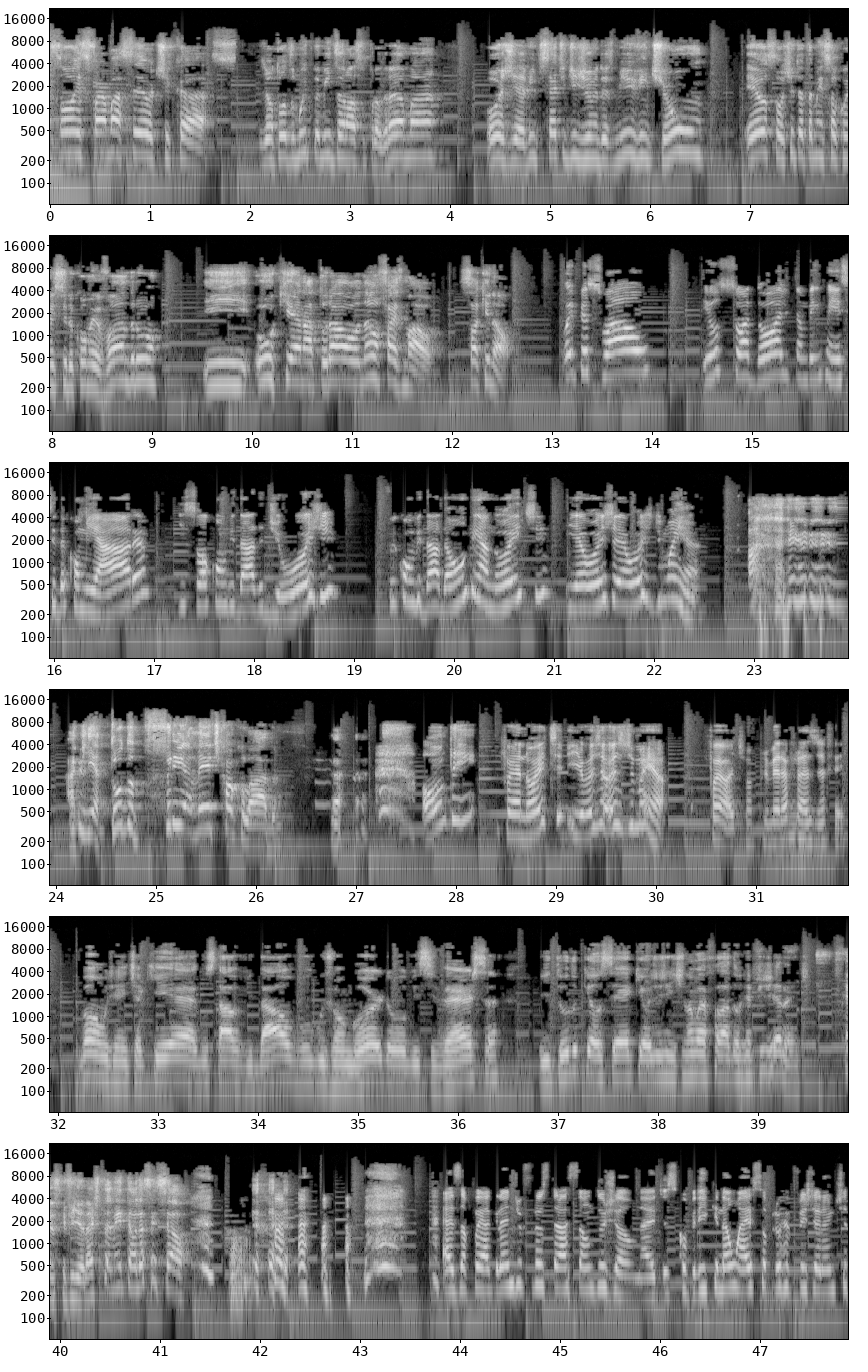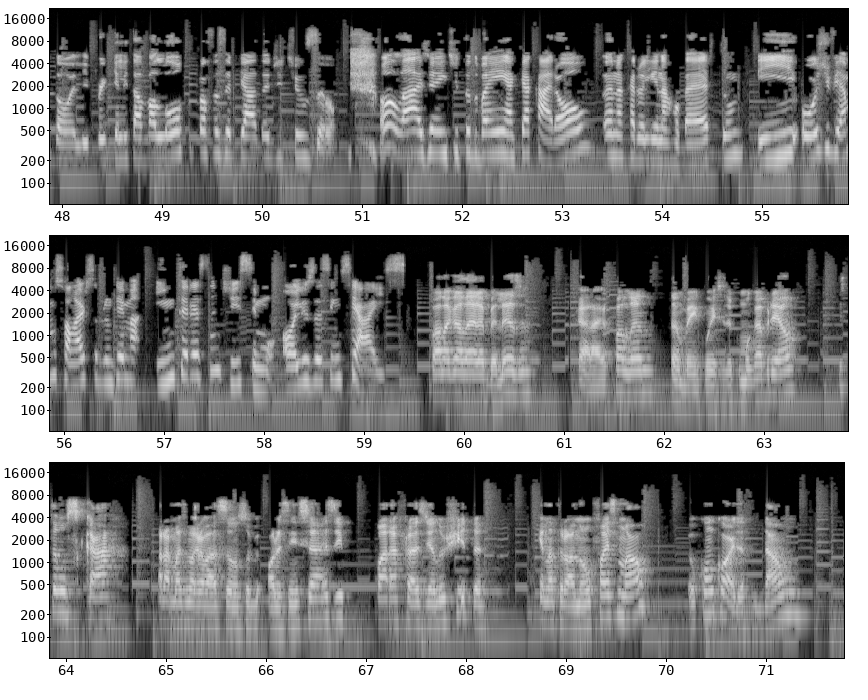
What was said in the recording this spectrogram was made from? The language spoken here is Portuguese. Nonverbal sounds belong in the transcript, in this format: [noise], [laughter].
Saudações farmacêuticas! Sejam todos muito bem-vindos ao nosso programa. Hoje é 27 de junho de 2021. Eu sou o Tita, também sou conhecido como Evandro. E o que é natural não faz mal. Só que não. Oi, pessoal. Eu sou a Dolly, também conhecida como Yara, e sou a convidada de hoje. Fui convidada ontem à noite e é hoje é hoje de manhã. [laughs] Aqui é tudo friamente calculado. [laughs] Ontem foi à noite e hoje é hoje de manhã. Foi ótimo, primeira frase já feita. Bom, gente, aqui é Gustavo Vidal, vulgo João Gordo ou vice-versa. E tudo que eu sei é que hoje a gente não vai falar do refrigerante. Esse [laughs] refrigerante também tem óleo essencial. [laughs] Essa foi a grande frustração do João, né? Descobri que não é sobre o refrigerante Dolly, porque ele tava louco pra fazer piada de tiozão. Olá, gente, tudo bem? Aqui é a Carol, Ana Carolina Roberto, e hoje viemos falar sobre um tema interessantíssimo: óleos essenciais. Fala galera, beleza? Caralho falando, também conhecido como Gabriel. Estamos cá para mais uma gravação sobre óleos essenciais e parafraseando Chita, que natural não faz mal. Eu concordo, dá um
